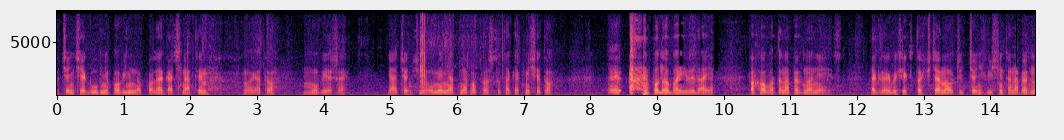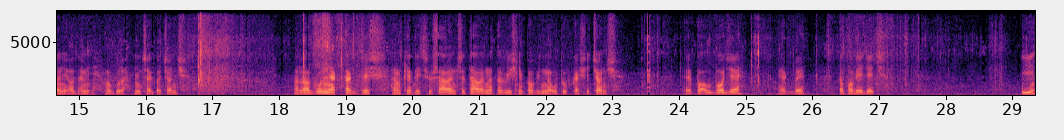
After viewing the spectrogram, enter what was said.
to cięcie głównie powinno polegać na tym, bo ja to mówię, że ja ciąć nie umiem, ja tnę po prostu tak jak mi się to e, podoba i wydaje. Fachowo to na pewno nie jest. Także jakby się ktoś chciał nauczyć ciąć wiśnie, to na pewno nie ode mnie w ogóle niczego ciąć. Ale ogólnie jak tak gdzieś tam kiedyś słyszałem, czytałem, no to wiśnie powinno łutówka się ciąć e, po obwodzie, jakby to powiedzieć. I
